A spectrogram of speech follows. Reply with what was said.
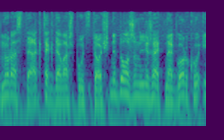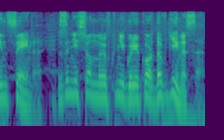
ну раз так, тогда ваш путь точно должен лежать на горку Инсейна, занесенную в книгу рекордов Гиннесса.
